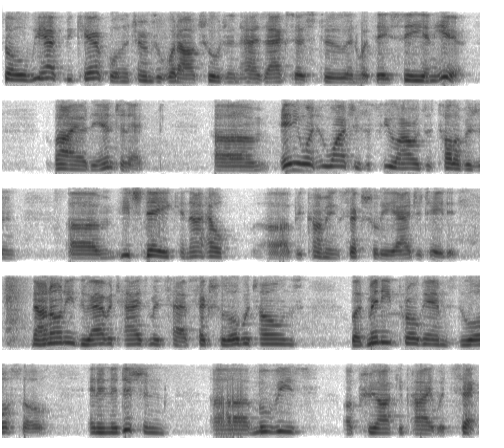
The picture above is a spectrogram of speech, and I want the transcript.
So we have to be careful in terms of what our children has access to and what they see and hear via the internet. Um, anyone who watches a few hours of television um, each day cannot help uh, becoming sexually agitated. Not only do advertisements have sexual overtones, but many programs do also. And in addition, uh, movies are preoccupied with sex.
